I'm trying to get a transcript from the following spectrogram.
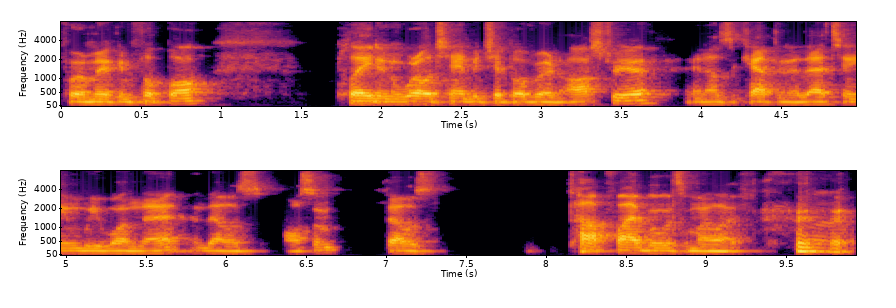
for American football. Played in the World Championship over in Austria, and I was the captain of that team. We won that, and that was awesome. That was top five moments of my life.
